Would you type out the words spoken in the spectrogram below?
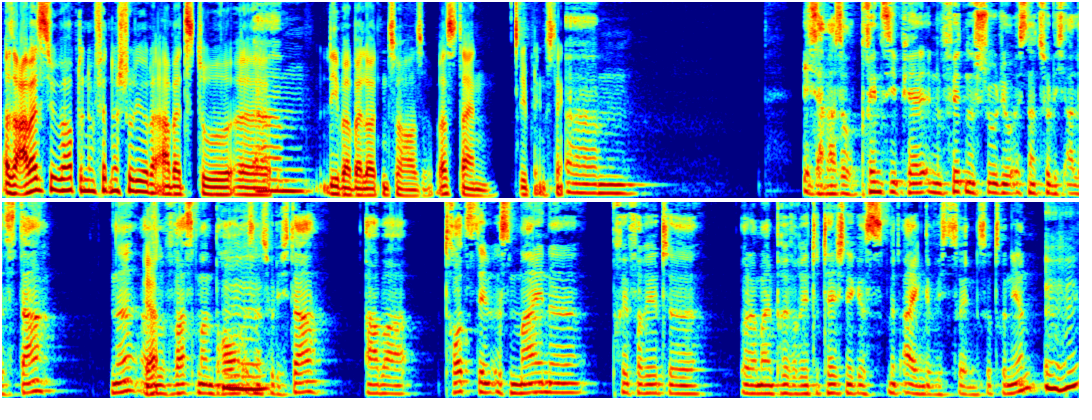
Also arbeitest du überhaupt in einem Fitnessstudio oder arbeitest du äh, ähm, lieber bei Leuten zu Hause? Was ist dein Lieblingsding? Ähm, ich sag mal so, prinzipiell in einem Fitnessstudio ist natürlich alles da. Ne? Also ja. was man braucht, mhm. ist natürlich da. Aber trotzdem ist meine präferierte oder meine präferierte Technik ist, mit Eigengewichtstraining zu trainieren. Mhm.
